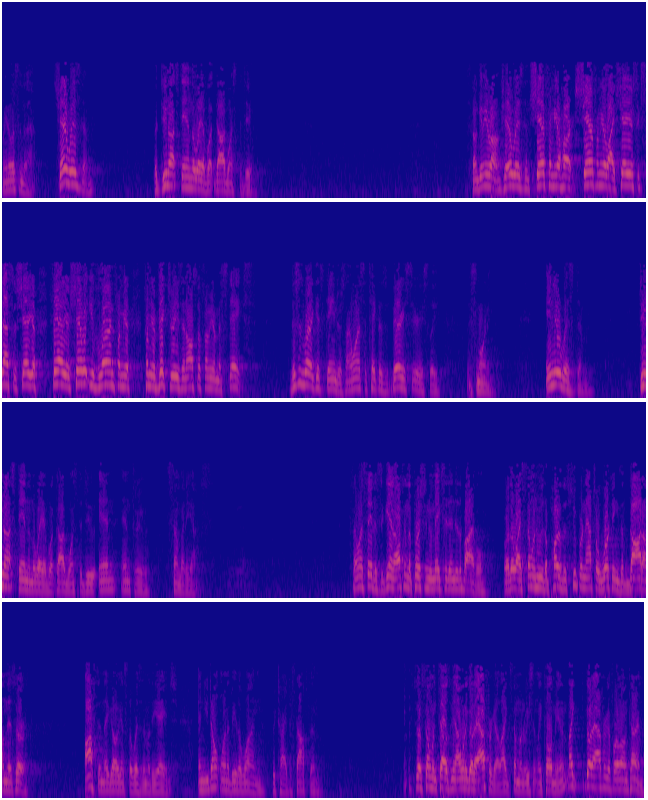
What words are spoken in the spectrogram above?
Need to listen to that. Share wisdom, but do not stand in the way of what God wants to do. Don't get me wrong. Share wisdom. Share from your heart. Share from your life. Share your successes. Share your failures. Share what you've learned from your, from your victories and also from your mistakes. This is where it gets dangerous, and I want us to take this very seriously this morning. In your wisdom, do not stand in the way of what God wants to do in and through somebody else. Because I want to say this again. Often the person who makes it into the Bible, or otherwise someone who is a part of the supernatural workings of God on this earth, often they go against the wisdom of the age. And you don't want to be the one who tried to stop them. So if someone tells me I want to go to Africa, like someone recently told me, and like go to Africa for a long time,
